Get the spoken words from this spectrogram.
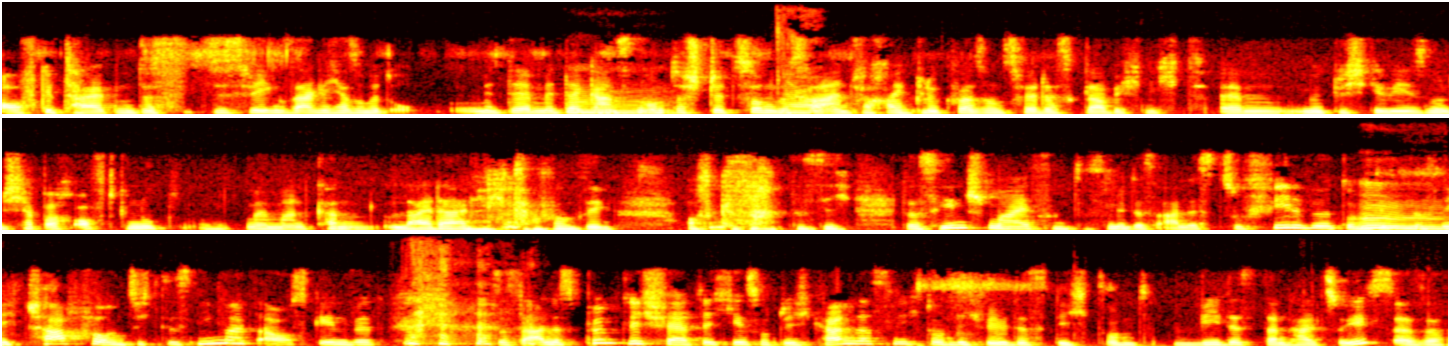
aufgeteilt und das, deswegen sage ich also mit, mit der, mit der ganzen mm. Unterstützung, das ja. war einfach ein Glück, weil sonst wäre das, glaube ich, nicht ähm, möglich gewesen. Und ich habe auch oft genug, mein Mann kann leider ein Lied davon singen, oft gesagt, dass ich das hinschmeiße und dass mir das alles zu viel wird und mm. ich das nicht schaffe und sich das niemals ausgehen wird, dass alles pünktlich fertig ist und ich kann das nicht und ich will das nicht und wie das dann halt so ist. Also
